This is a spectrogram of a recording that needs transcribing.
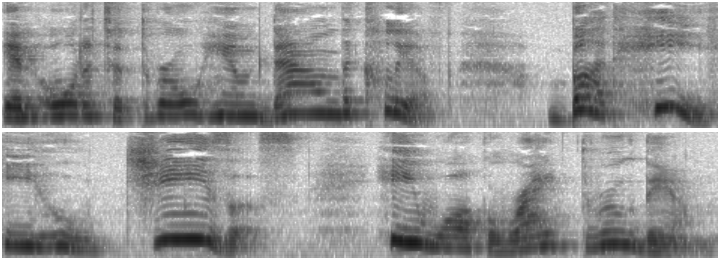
in order to throw him down the cliff. But he, he who Jesus, he walked right through them,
